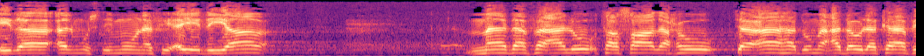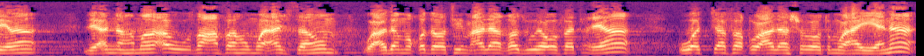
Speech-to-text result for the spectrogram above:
إذا المسلمون في أي ديار ماذا فعلوا؟ تصالحوا تعاهدوا مع دولة كافرة. لأنهم رأوا ضعفهم وعجزهم وعدم قدرتهم على غزوها وفتحها واتفقوا على شروط معينة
